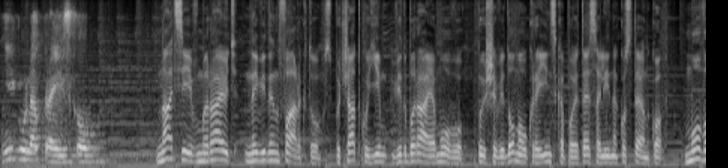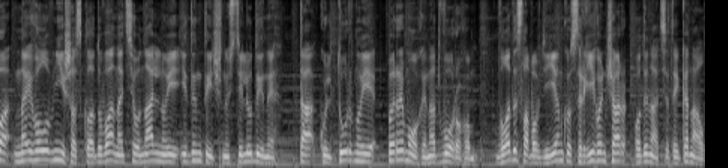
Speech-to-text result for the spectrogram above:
книгу на українському. Нації вмирають не від інфаркту. Спочатку їм відбирає мову, пише відома українська поетеса Ліна Костенко. Мова найголовніша складова національної ідентичності людини та культурної перемоги над ворогом. Владислав Авдієнко, Сергій Гончар, 11 канал.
